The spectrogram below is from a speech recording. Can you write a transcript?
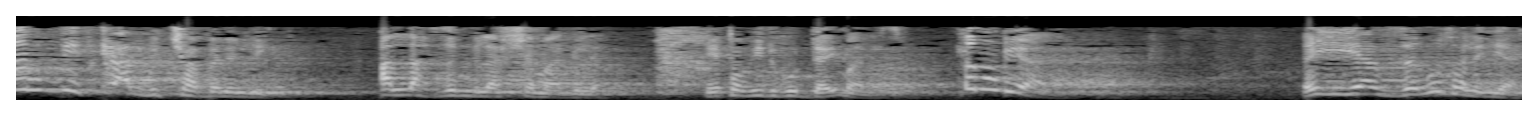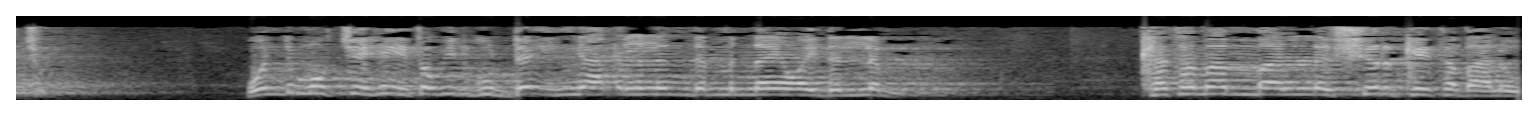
አንዲት ቃል ብቻ በልልኝ። አላህ ዘንድ ላሸማግለ የተውሂድ ጉዳይ ማለት ነው። እምቢ አለ። እያዘኑ ተለያቸው ወንድሞቼ ይሄ የተውሂድ ጉዳይ እኛ አቅልለን እንደምናየው አይደለም ከተማም አለ ሽርክ የተባለው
